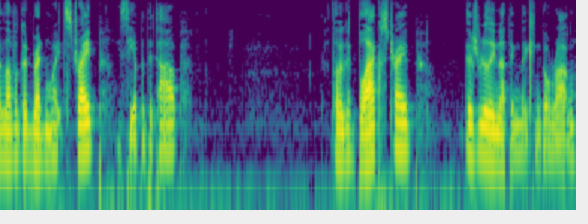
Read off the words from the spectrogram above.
I love a good red and white stripe. You see up at the top. Love a good black stripe. There's really nothing that can go wrong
